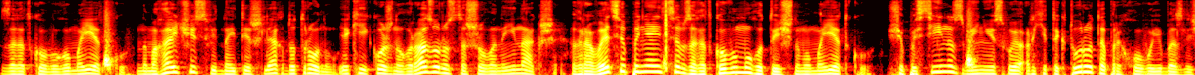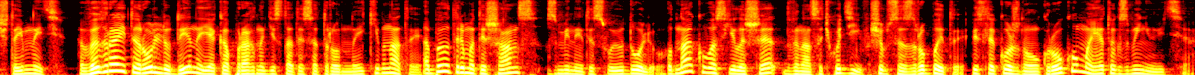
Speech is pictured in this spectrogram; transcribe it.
загадкового маєтку, намагаючись віднайти шлях до трону, який кожного разу розташований інакше. Гравець опиняється в загадковому готичному маєтку, що постійно змінює свою архітектуру та приховує безліч таємниць. Ви граєте роль людини, яка прагне дістатися тронної кімнати, аби отримати шанс змінити свою долю. Однак у вас є лише 12 ходів, щоб це зробити. Після кожного кроку маєток змінюється.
